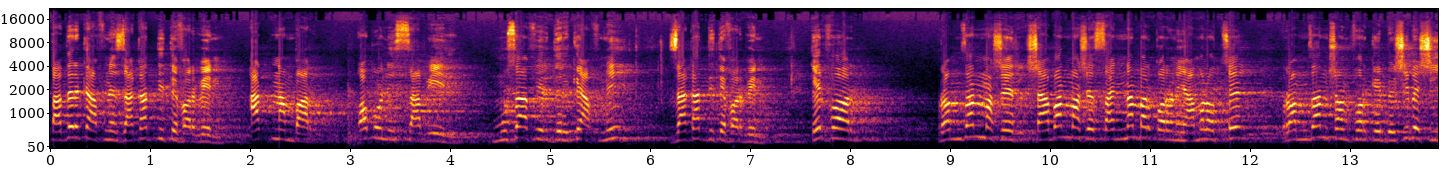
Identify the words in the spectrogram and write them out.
তাদেরকে আপনি জাকাত দিতে পারবেন। আট নাম্বার, অবনি সাবিল, মুসাফিরদেরকে আপনি জাকাত দিতে পারবেন। এরপর রমজান মাসের, শাবান মাসের চার নাম্বার করণীয় আমল হচ্ছে রমজান সম্পর্কে বেশি বেশি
